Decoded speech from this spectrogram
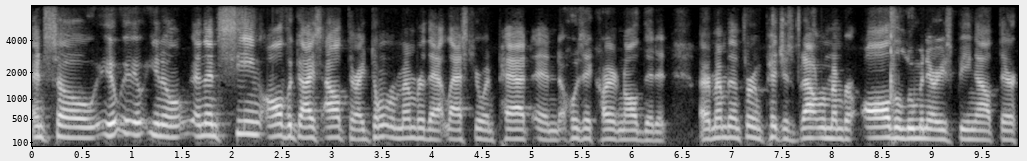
And so it, it, you know, and then seeing all the guys out there, I don't remember that last year when Pat and Jose Cardenal did it. I remember them throwing pitches, but I don't remember all the luminaries being out there.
